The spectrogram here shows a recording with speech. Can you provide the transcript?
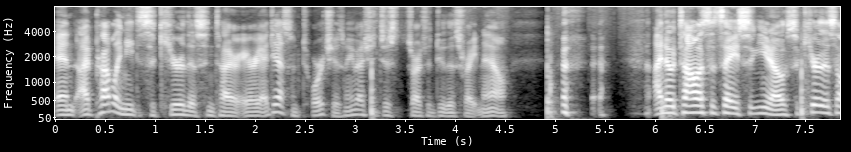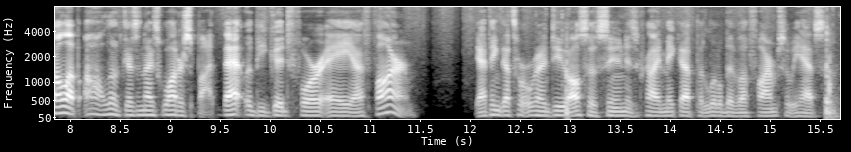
And I probably need to secure this entire area. I do have some torches. Maybe I should just start to do this right now. I know Thomas would say, so, you know, secure this all up. Oh, look, there's a nice water spot. That would be good for a, a uh, farm yeah, I think that's what we're going to do also soon is probably make up a little bit of a farm so we have some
